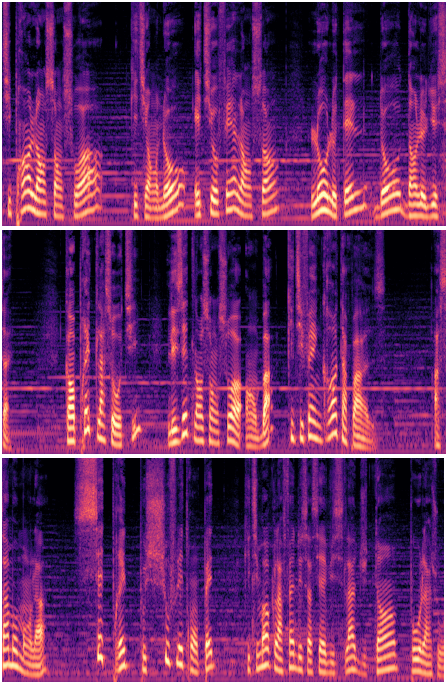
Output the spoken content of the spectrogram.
tu prends l'encensoir qui tient en eau et tu offres l'encens, l'eau, l'autel d'eau dans le lieu saint. Quand prêtre l'a sorti, les êtres l'encensoir en bas qui t'y fait un grand tapage. À ce moment-là, sept prêtres pour souffler trompette qui t'y marque la fin de sa service-là du temps pour la journée.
